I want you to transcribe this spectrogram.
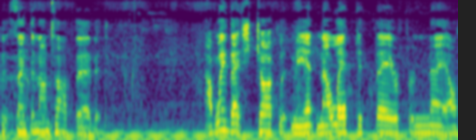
put something on top of it. I believe that's chocolate mint, and I left it there for now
